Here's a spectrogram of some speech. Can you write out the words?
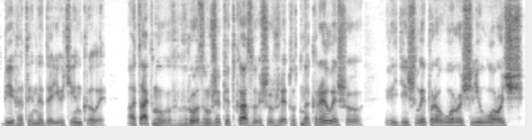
бігати не дають інколи. А так, ну, розум вже підказує, що вже тут накрили, що відійшли праворуч, ліворуч,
